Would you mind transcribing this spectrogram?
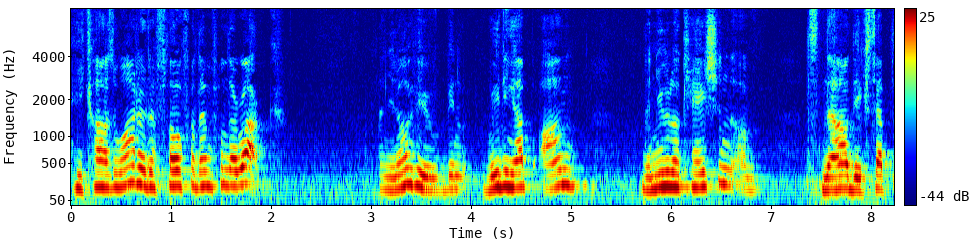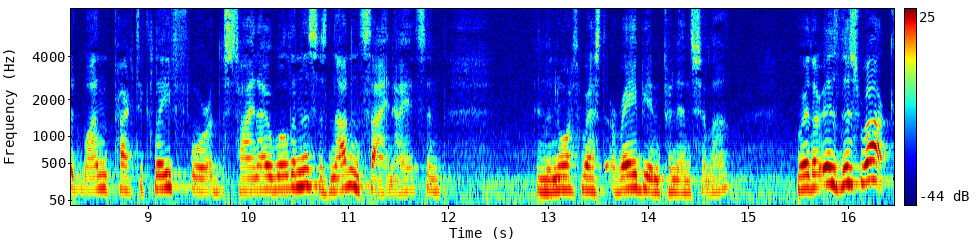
He caused water to flow for them from the rock. And you know, if you've been reading up on the new location of it's now the accepted one practically for the Sinai wilderness is not in Sinai, it's in, in the northwest Arabian Peninsula, where there is this rock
